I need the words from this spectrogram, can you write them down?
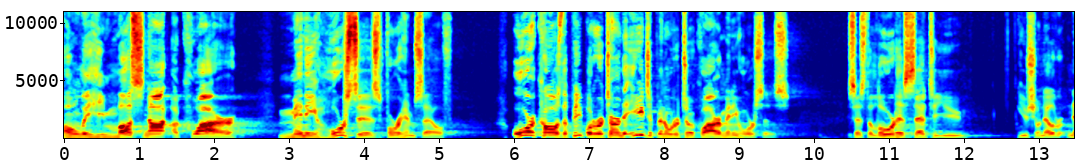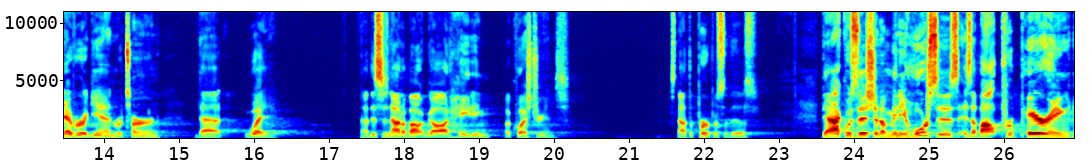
Only he must not acquire many horses for himself, or cause the people to return to Egypt in order to acquire many horses. Since the Lord has said to you, You shall never, never again return that way. Now, this is not about God hating equestrians. It's not the purpose of this. The acquisition of many horses is about preparing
